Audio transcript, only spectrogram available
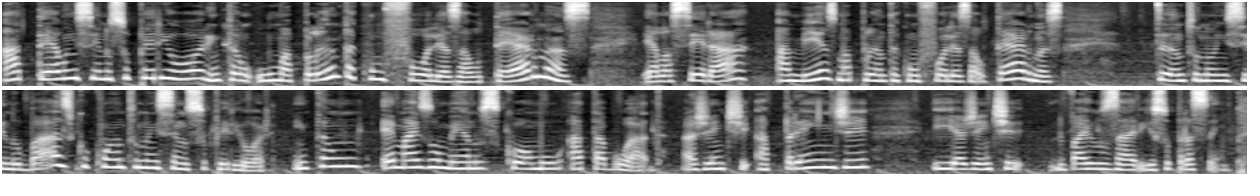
até o ensino superior. Então, uma planta com folhas alternas, ela será a mesma planta com folhas alternas tanto no ensino básico quanto no ensino superior. Então, é mais ou menos como a tabuada. A gente aprende e a gente vai usar isso para sempre.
